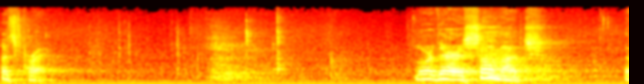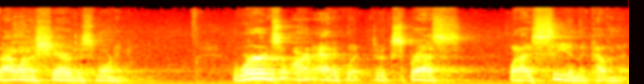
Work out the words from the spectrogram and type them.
Let's pray. Lord, there is so much that I want to share this morning. Words aren't adequate to express what I see in the covenant.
